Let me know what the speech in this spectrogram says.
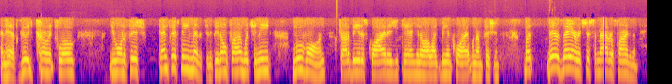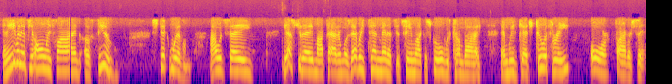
and have good current flow. You want to fish 10, 15 minutes, and if you don't find what you need, move on. Try to be as quiet as you can. You know, I like being quiet when I'm fishing. But they're there. It's just a matter of finding them. And even if you only find a few, stick with them. I would say yesterday my pattern was every 10 minutes it seemed like a school would come by and we'd catch two or three or five or six.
